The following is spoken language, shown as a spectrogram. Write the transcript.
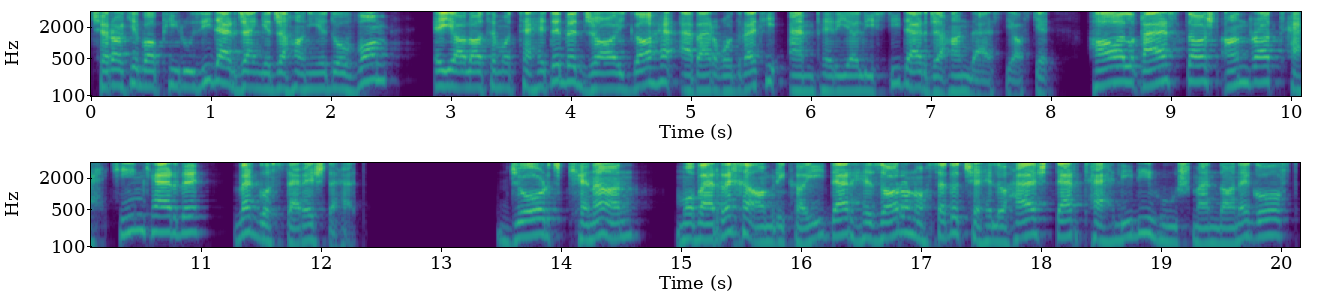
چرا که با پیروزی در جنگ جهانی دوم ایالات متحده به جایگاه ابرقدرتی امپریالیستی در جهان دست یافت که حال قصد داشت آن را تحکیم کرده و گسترش دهد. جورج کنان مورخ آمریکایی در 1948 در تحلیلی هوشمندانه گفت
